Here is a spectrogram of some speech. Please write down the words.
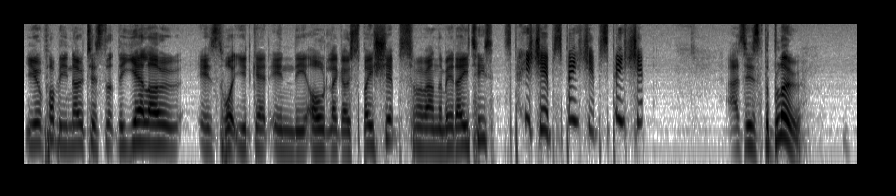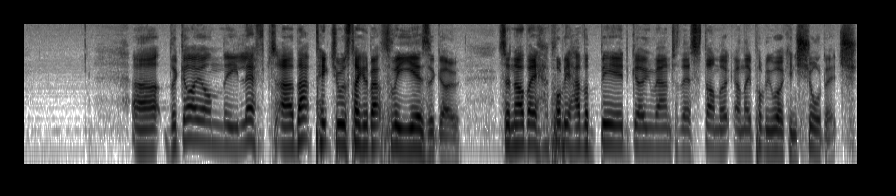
You'll probably notice that the yellow is what you'd get in the old Lego spaceships from around the mid-80s. Spaceship, spaceship, spaceship. As is the blue. Uh, the guy on the left, uh, that picture was taken about three years ago. So now they ha probably have a beard going around to their stomach and they probably work in Shoreditch.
